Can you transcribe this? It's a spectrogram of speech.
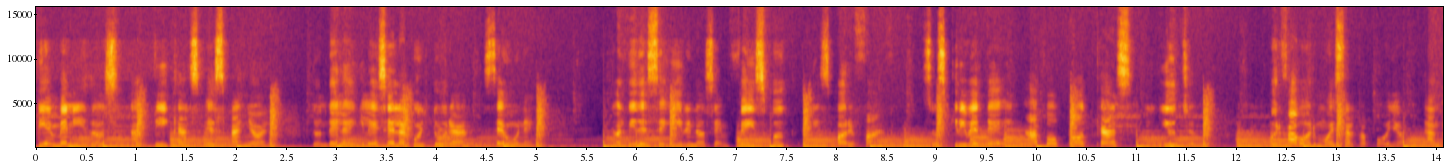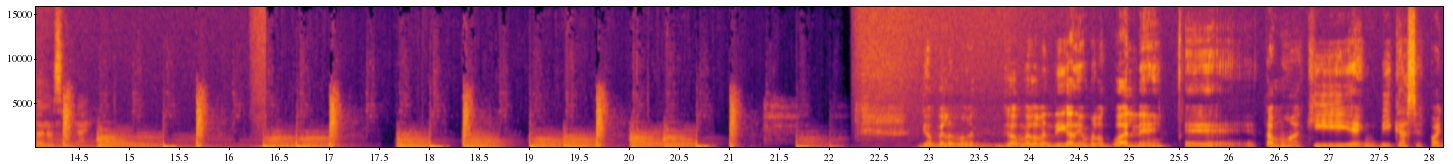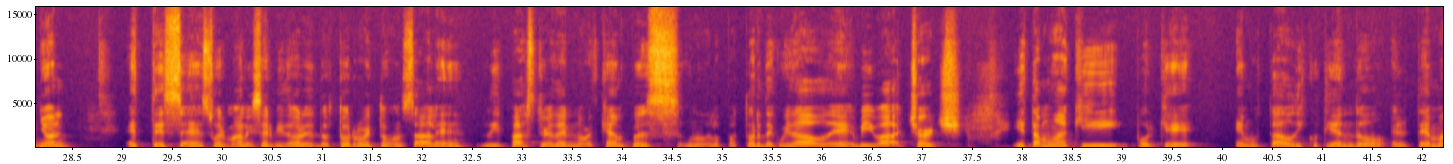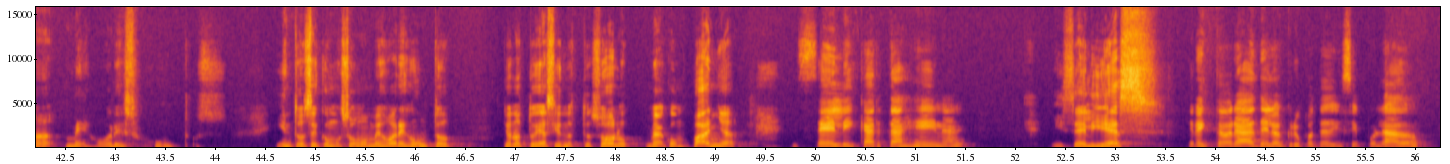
Bienvenidos a Vicas Español, donde la iglesia y la cultura se unen. No olvides seguirnos en Facebook y Spotify. Suscríbete en Apple Podcasts y YouTube. Por favor, muestra tu apoyo dándonos un like. Dios me, lo, Dios me lo bendiga, Dios me lo guarde. Eh, estamos aquí en Vicas Español. Este es eh, su hermano y servidor, el doctor Roberto González, lead pastor del North Campus, uno de los pastores de cuidado de Viva Church. Y estamos aquí porque hemos estado discutiendo el tema mejores juntos. Y entonces, como somos mejores juntos, yo no estoy haciendo esto solo. Me acompaña Celi Cartagena. Y Celi es directora de los grupos de discipulado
